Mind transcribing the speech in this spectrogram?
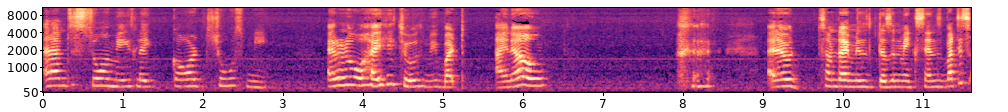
And I'm just so amazed like, God chose me. I don't know why He chose me, but I know. I know sometimes it doesn't make sense, but it's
